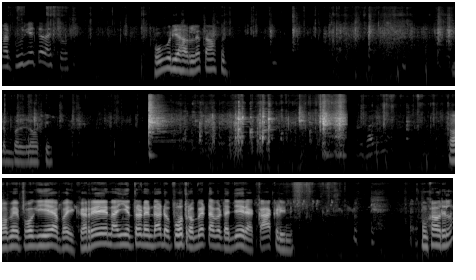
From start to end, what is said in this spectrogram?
મારે ભૂરીએ ચલાવીશું ભૂરિયા હાર લેતા આવશે ડબલ રોટી. તો અમે પોગીએ ભાઈ. ઘરે ને અહીંયા ત્રણે દાડો પોતરો બેઠા બેઠા જઈ રહ્યા કાકડીની. હું ખાવ રેલા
